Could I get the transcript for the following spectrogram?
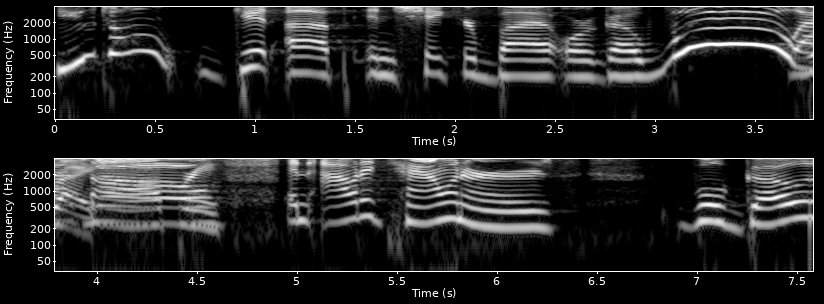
You don't get up and shake your butt or go woo at Right. the No. Opry. And out of towners will go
